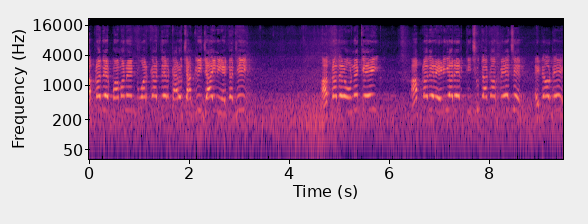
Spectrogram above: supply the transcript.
আপনাদের পার্মানেন্ট ওয়ার্কারদের কারও চাকরি যায়নি, এটা ঠিক। আপনাদের অনেকেই আপনাদের এরিয়ারের কিছু টাকা পেয়েছেন, এটাও ঠিক।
